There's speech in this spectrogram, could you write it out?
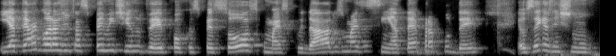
E até agora a gente está se permitindo ver poucas pessoas com mais cuidados, mas assim, até para poder. Eu sei que a gente não.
